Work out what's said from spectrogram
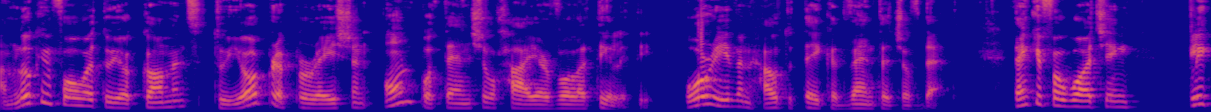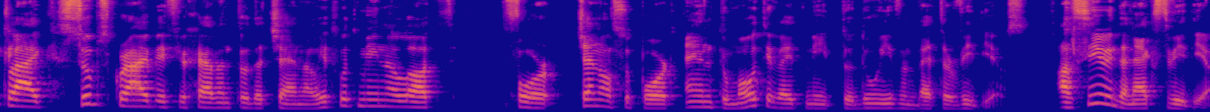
I'm looking forward to your comments, to your preparation on potential higher volatility, or even how to take advantage of that. Thank you for watching. Click like, subscribe if you haven't to the channel. It would mean a lot for channel support and to motivate me to do even better videos. I'll see you in the next video.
